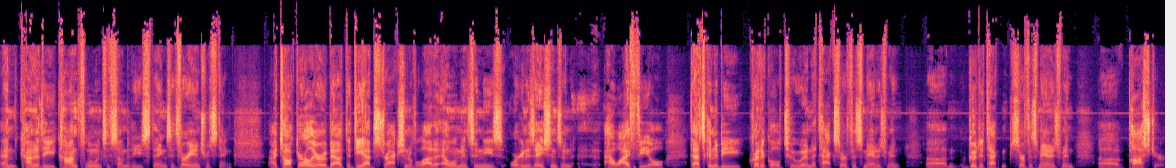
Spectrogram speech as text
and kind of the confluence of some of these things, it's very interesting. I talked earlier about the de-abstraction of a lot of elements in these organizations and how I feel that's going to be critical to an attack surface management, um, good attack surface management uh, posture.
